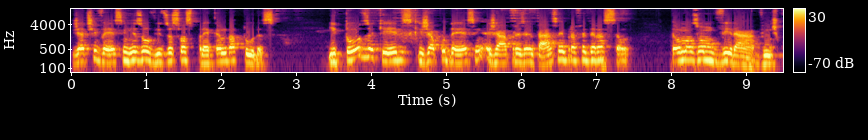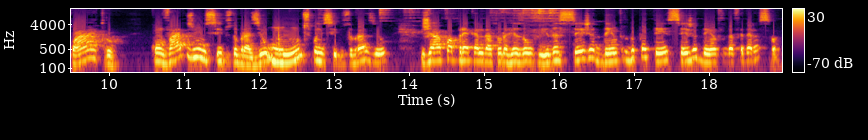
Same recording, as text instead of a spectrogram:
já tivessem resolvido as suas pré-candidaturas e todos aqueles que já pudessem já apresentassem para a federação. Então, nós vamos virar 24 com vários municípios do Brasil, muitos municípios do Brasil, já com a pré-candidatura resolvida, seja dentro do PT, seja dentro da federação.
